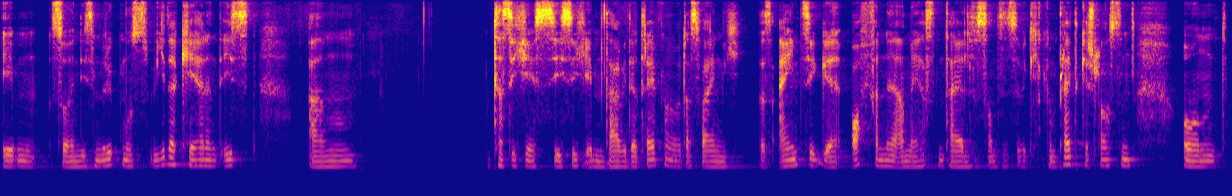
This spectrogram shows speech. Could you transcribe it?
eben so in diesem Rhythmus wiederkehrend ist, ähm, dass sich sie sich eben da wieder treffen, aber das war eigentlich das einzige offene am ersten Teil, sonst ist er wirklich komplett geschlossen und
